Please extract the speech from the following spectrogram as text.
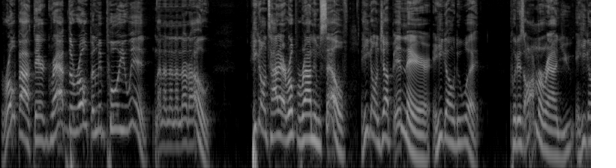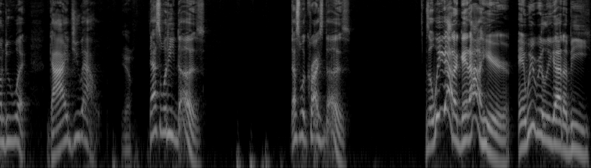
rope out there. Grab the rope and let me pull you in." No, no, no, no, no, no. He gonna tie that rope around himself. He gonna jump in there and he gonna do what? Put his arm around you and he gonna do what? Guide you out. Yeah. That's what he does. That's what Christ does. So we gotta get out here and we really gotta be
